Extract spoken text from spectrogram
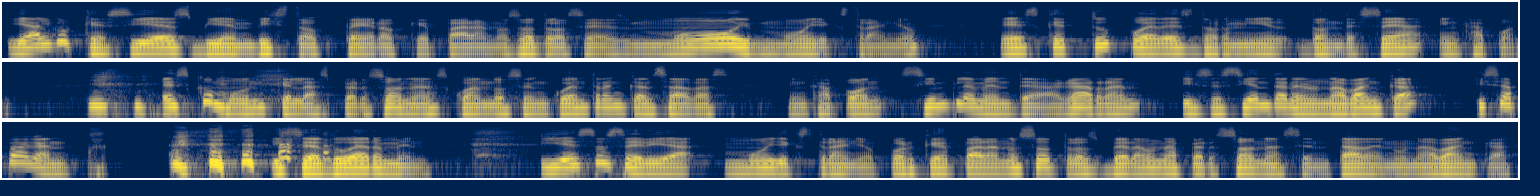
Y algo que sí es bien visto, pero que para nosotros es muy, muy extraño, es que tú puedes dormir donde sea en Japón. es común que las personas cuando se encuentran cansadas en Japón simplemente agarran y se sientan en una banca y se apagan y se duermen. Y eso sería muy extraño, porque para nosotros ver a una persona sentada en una banca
